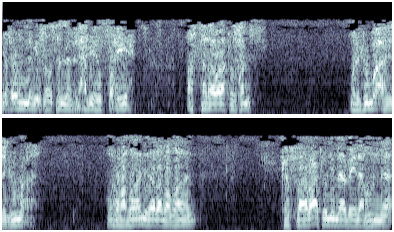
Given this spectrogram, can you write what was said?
يقول النبي صلى الله عليه وسلم في الحديث الصحيح الصلوات الخمس والجمعة إلى الجمعة ورمضان إلى رمضان كفارات لما بينهن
